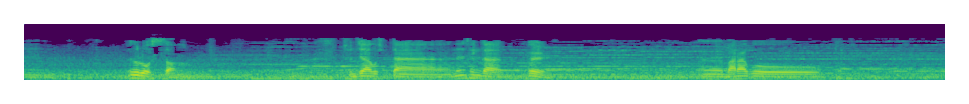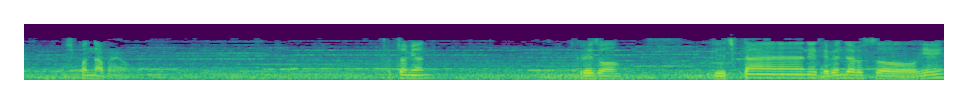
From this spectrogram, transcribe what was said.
음, 으로서 존재하고 싶다는 생각을 어, 말하고 싶었나 봐요. 어쩌면 그래서 그 집단의 대변자로서의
